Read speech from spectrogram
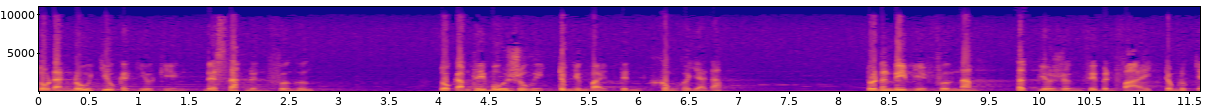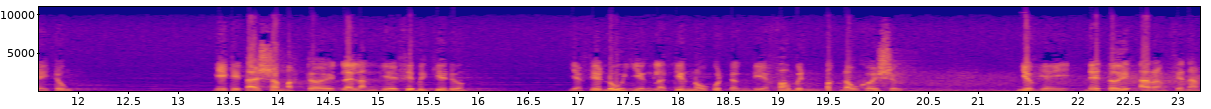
Tôi đang đối chiếu các dữ kiện để xác định phương hướng. Tôi cảm thấy bối rối trong những bài tính không có giải đáp. Tôi đang đi về phương Nam, tấp vào rừng phía bên phải trong lúc chạy trốn. Vậy thì tại sao mặt trời lại lặn về phía bên kia đường? Và phía đối diện là tiếng nổ của trận địa pháo binh bắt đầu khởi sự. Như vậy, để tới Aran phía Nam,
